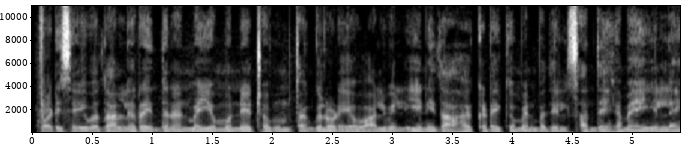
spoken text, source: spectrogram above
அப்படி செய்வதால் நிறைந்த நன்மையும் முன்னேற்றமும் தங்களுடைய வாழ்வில் இனிதாக கிடைக்கும் என்பதில் சந்தேகமே இல்லை.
